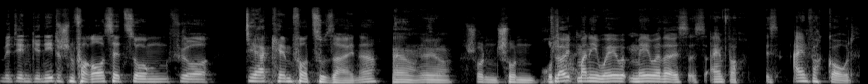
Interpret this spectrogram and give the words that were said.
mit den genetischen Voraussetzungen für der Kämpfer zu sein, ne? Ja, ja, ja. Schon, schon brutal. Floyd Money Mayweather ist, ist einfach, ist einfach Goat.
